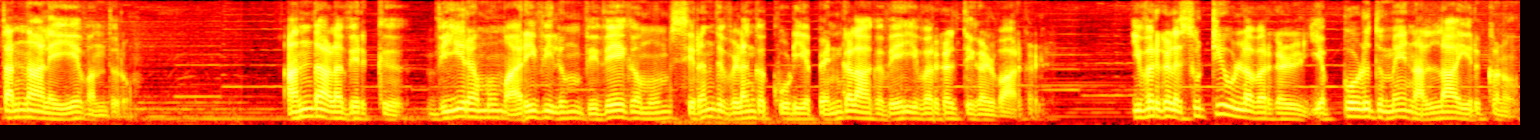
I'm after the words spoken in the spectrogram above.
தன்னாலேயே வந்துடும் அந்த அளவிற்கு வீரமும் அறிவிலும் விவேகமும் சிறந்து விளங்கக்கூடிய பெண்களாகவே இவர்கள் திகழ்வார்கள். இவர்களை சுற்றி உள்ளவர்கள் எப்பொழுதுமே நல்லா இருக்கணும்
